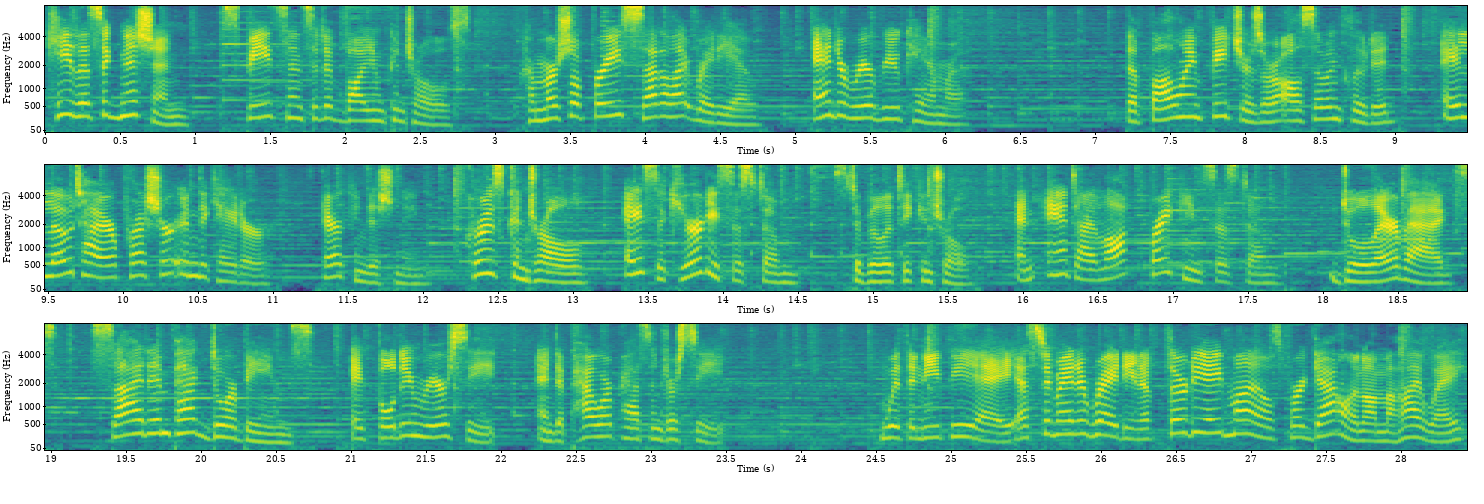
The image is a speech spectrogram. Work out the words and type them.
keyless ignition, speed-sensitive volume controls, commercial-free satellite radio, and a rear-view camera. The following features are also included a low tire pressure indicator, air conditioning, cruise control, a security system, stability control, an anti-lock braking system, dual airbags, side impact door beams, a folding rear seat, and a power passenger seat. With an EPA estimated rating of 38 miles per gallon on the highway,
